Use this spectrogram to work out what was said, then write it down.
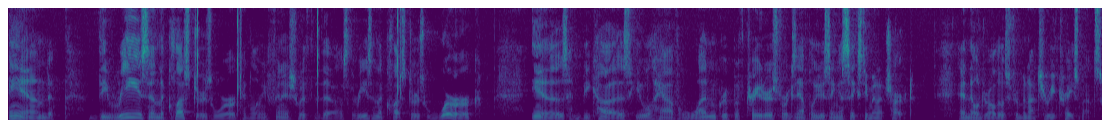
and the reason the clusters work, and let me finish with this, the reason the clusters work is because you will have one group of traders, for example, using a 60 minute chart, and they'll draw those Fibonacci retracements.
